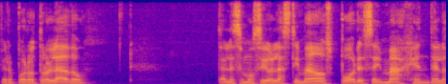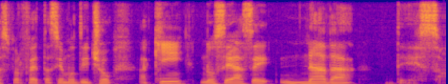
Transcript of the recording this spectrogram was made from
Pero por otro lado, Tal vez hemos sido lastimados por esa imagen de los profetas y hemos dicho, aquí no se hace nada de eso.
